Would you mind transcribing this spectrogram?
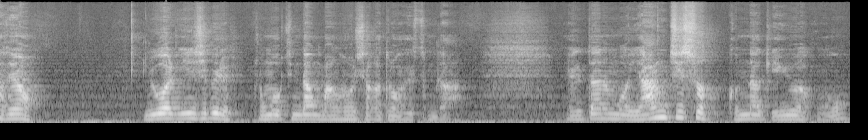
안녕하세요. 6월 20일 종목 진당 방송을 시작하도록 하겠습니다. 일단은 뭐 양지수 급락 이유하고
